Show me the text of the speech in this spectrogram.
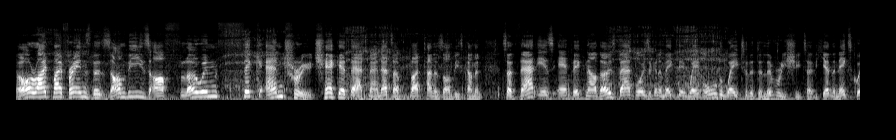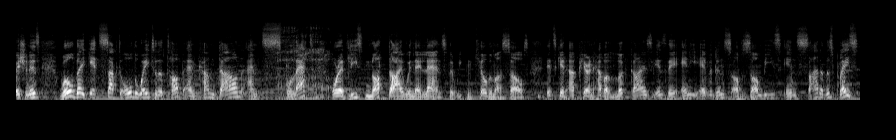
Alright, my friends, the zombies are flowing thick and true. Check at that, man. That's a butt ton of zombies coming. So that is epic. Now, those bad boys are going to make their way all the way to the delivery chutes over here. The next question is, will they get sucked all the way to the top and come down and splat? Or at least not die when they land so that we can kill them ourselves? Let's get up here and have a look, guys. Is there any evidence of zombies inside of this place?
